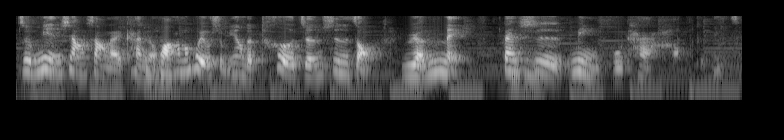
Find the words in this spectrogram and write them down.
这面相上来看的话，嗯他们会有什么样的特征是那种人美，但是命不太好的那种？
